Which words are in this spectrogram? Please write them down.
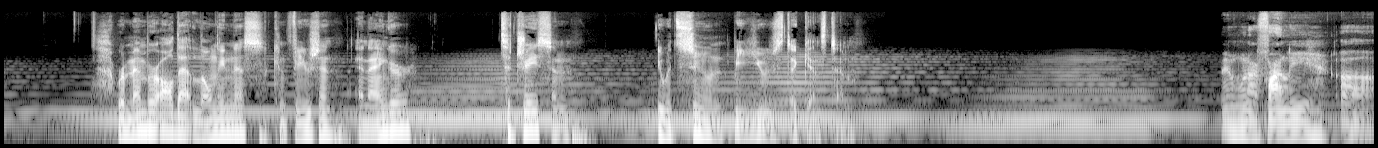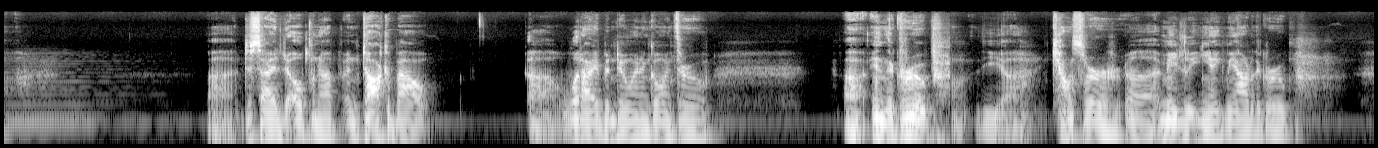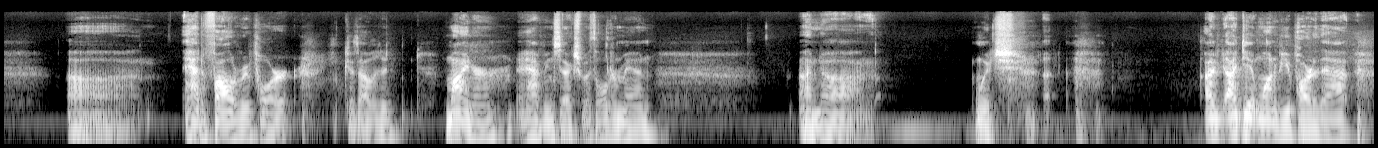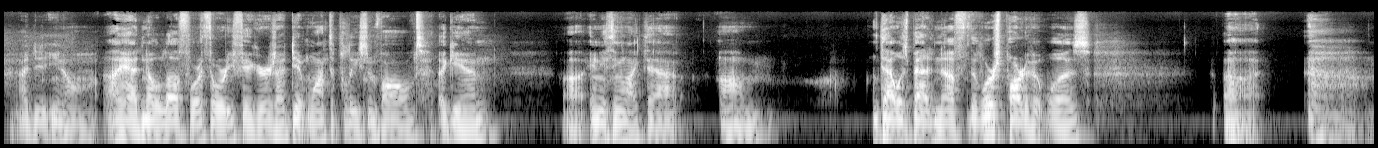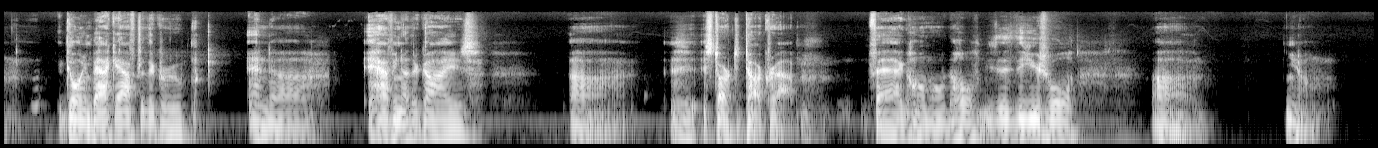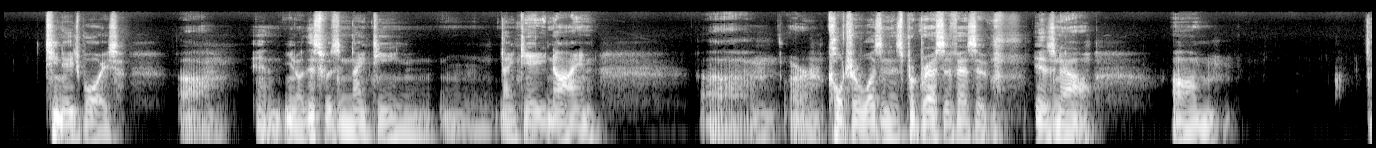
Remember all that loneliness, confusion, and anger? To Jason, it would soon be used against him. And when I finally uh, uh, decided to open up and talk about uh, what I had been doing and going through uh, in the group. The uh, counselor uh, immediately yanked me out of the group. Had to file a report because I was a minor having sex with older men, and which I, I, didn't want to be a part of that. I did, you know, I had no love for authority figures. I didn't want the police involved again, uh, anything like that. Um, that was bad enough. The worst part of it was uh, uh, going back after the group and uh, having other guys uh, start to talk crap, fag, homo, the whole, the, the usual, uh, you know teenage boys. Uh, and, you know, this was in 19, 1989. Uh, our culture wasn't as progressive as it is now. Um,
